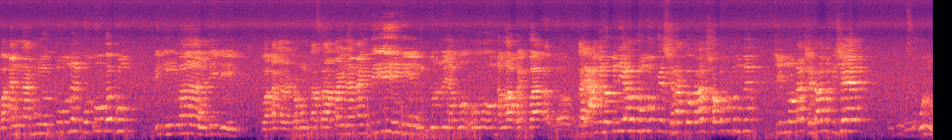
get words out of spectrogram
وأنهم يؤتون كتبهم بإيمانهم وأدركهم كفى بين أيديهم ذريتهم الله أكبر তাহলে আমি নবীজি আমার উম্মতকে শনাক্ত করার সর্বপ্রথম যে চিহ্নটা সেটা হলো কিসের উজু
